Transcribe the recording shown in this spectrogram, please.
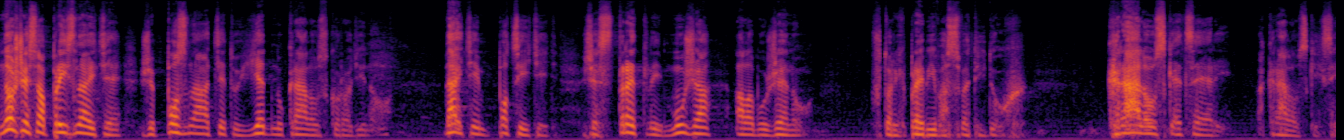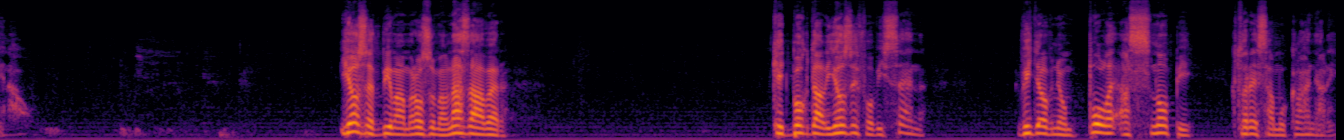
Nože sa priznajte, že poznáte tú jednu kráľovskú rodinu. Dajte im pocítiť, že stretli muža alebo ženu, v ktorých prebýva Svetý Duch. Kráľovské céry a kráľovských synov. Jozef by vám rozumel na záver. Keď Boh dal Jozefovi sen, videl v ňom pole a snopy, ktoré sa mu kláňali.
